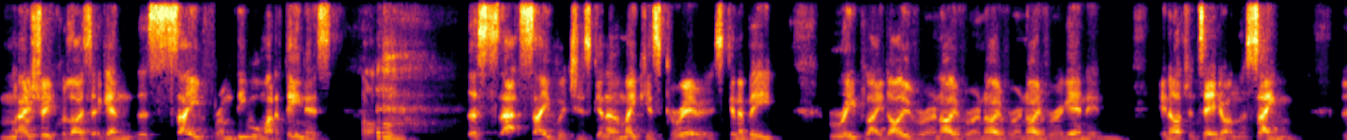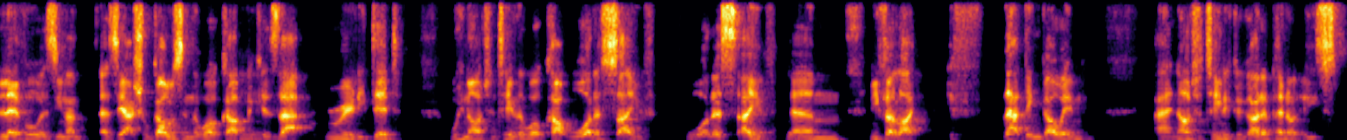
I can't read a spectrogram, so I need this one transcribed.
managed to equalise it again, the save from Dibu Martinez Oh, the, that save, which is going to make his career, is going to be replayed over and over and over and over again in in Argentina on the same level as you know as the actual goals in the World Cup, Mm. because that really did win Argentina the World Cup. What a save! What a save! Um, you felt like if that didn't go in, and Argentina could go to penalties,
